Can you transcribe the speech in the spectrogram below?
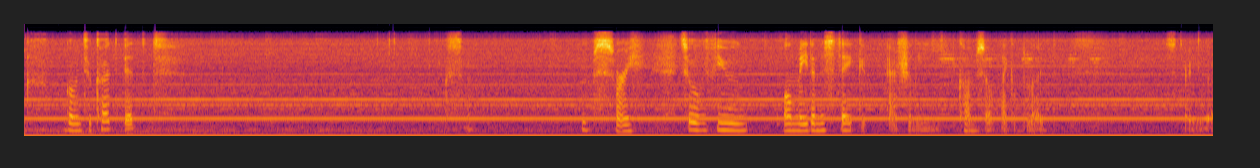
I'm going to cut it. So. oops sorry. So if you well made a mistake it actually comes up like a blood. So there you go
